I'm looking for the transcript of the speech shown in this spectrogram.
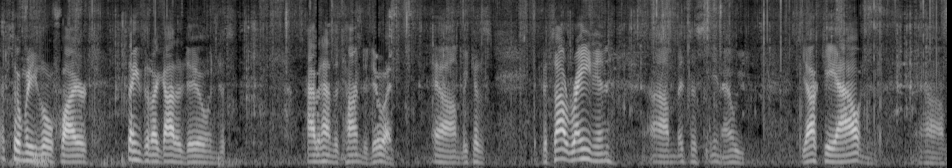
There's so many little fires, things that I gotta do and just haven't had the time to do it. Um, because if it's not raining, um, it's just, you know, yucky out and um,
